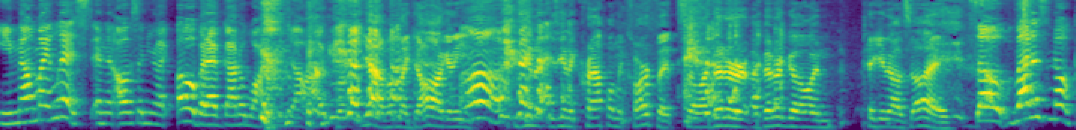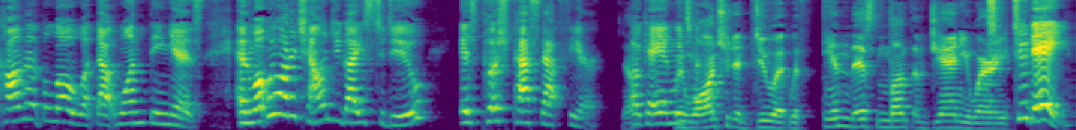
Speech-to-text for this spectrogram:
email my list, and then all of a sudden you're like, oh, but I've got to walk the dog. But, yeah, but my dog, I mean, Oh. he's gonna he's gonna crap on the carpet, so I better I better go and take him outside. So let us know. Comment below what that one thing is. And what we want to challenge you guys to do is push past that fear. Yep. Okay, and we we, want you to do it within this month of January. today.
